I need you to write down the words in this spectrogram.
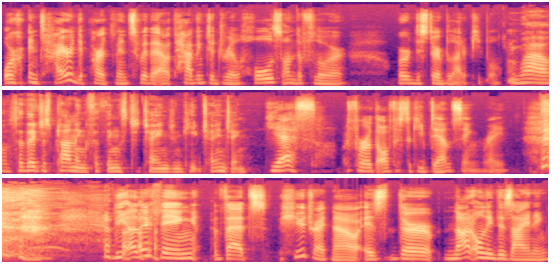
or entire departments without having to drill holes on the floor or disturb a lot of people. Wow. So they're just planning for things to change and keep changing. Yes, for the office to keep dancing, right? the other thing that's huge right now is they're not only designing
